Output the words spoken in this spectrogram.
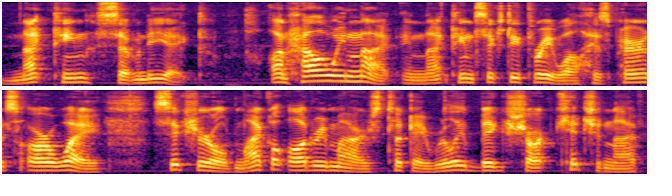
1978. On Halloween night in 1963, while his parents are away, six year old Michael Audrey Myers took a really big sharp kitchen knife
